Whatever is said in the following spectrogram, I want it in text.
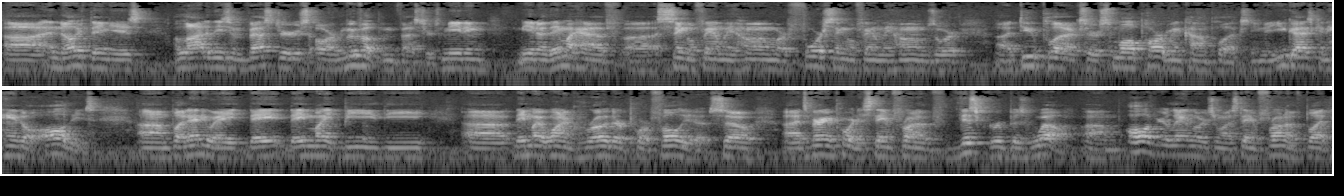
Uh, another thing is a lot of these investors are move up investors, meaning you know they might have uh, a single family home or four single family homes or duplex or a small apartment complex. You know you guys can handle all these. Um, but anyway, they they might be the uh, they might want to grow their portfolio. So uh, it's very important to stay in front of this group as well. Um, all of your landlords you want to stay in front of, but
